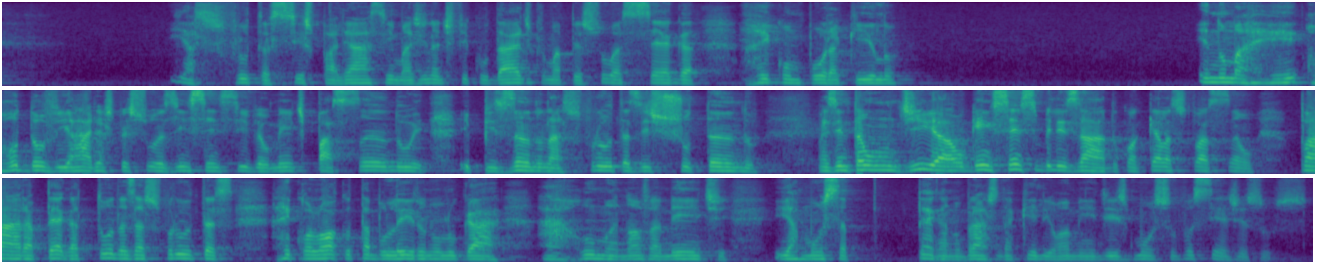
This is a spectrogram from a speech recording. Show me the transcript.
e as frutas se espalhassem. Imagina a dificuldade para uma pessoa cega recompor aquilo. E numa rodoviária, as pessoas insensivelmente passando e pisando nas frutas e chutando. Mas então um dia alguém sensibilizado com aquela situação para, pega todas as frutas, recoloca o tabuleiro no lugar, arruma novamente e a moça pega no braço daquele homem e diz: Moço, você é Jesus.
